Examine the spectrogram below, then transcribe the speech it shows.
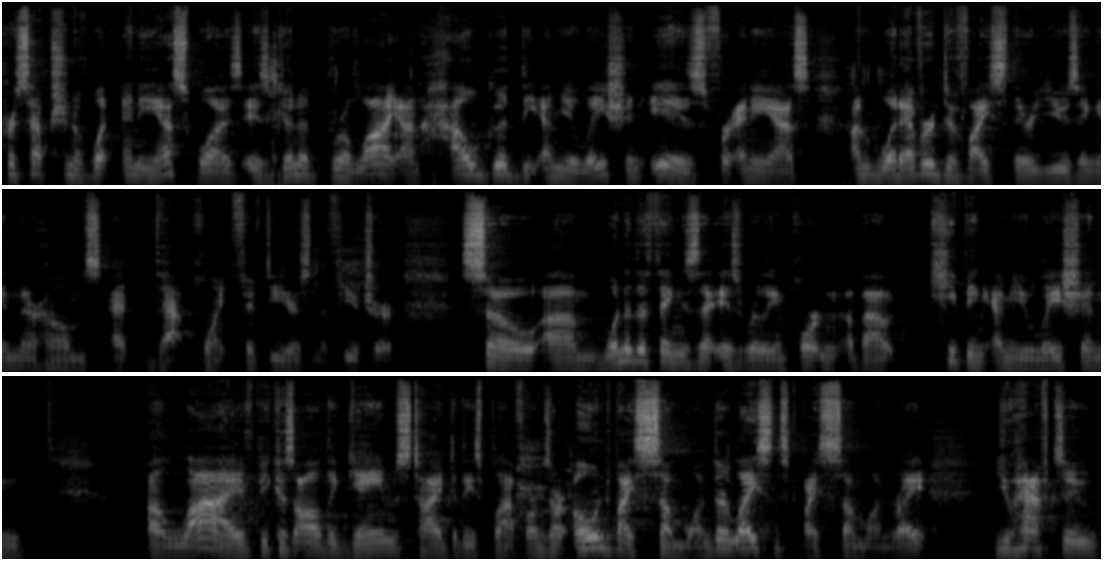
perception of what nes was is going to rely on how good the emulation is for nes on whatever device they're using in their homes at that point 50 years in the future. So um, one of the things that is really important about keeping emulation alive because all the games tied to these platforms are owned by someone. They're licensed by someone right? You have to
